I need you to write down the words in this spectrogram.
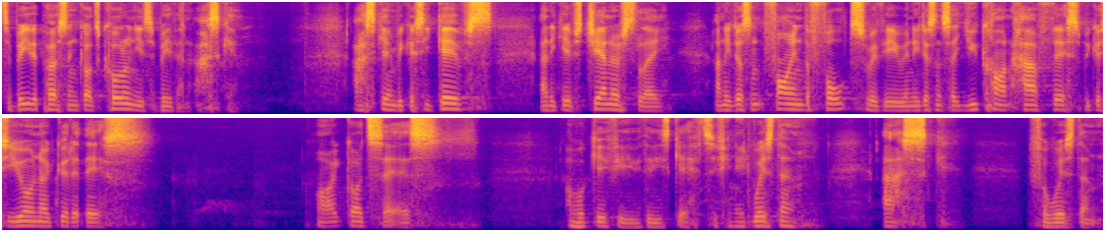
to be the person God's calling you to be, then ask Him. Ask Him because He gives and He gives generously and He doesn't find the faults with you and He doesn't say, You can't have this because you're no good at this. All right, God says, I will give you these gifts. If you need wisdom, ask for wisdom.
